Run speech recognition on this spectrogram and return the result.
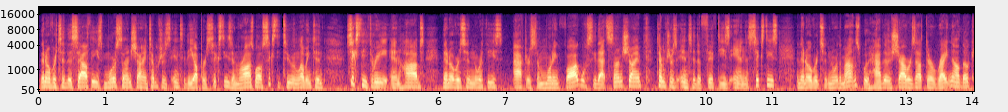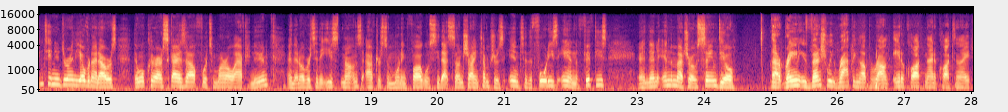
Then over to the southeast, more sunshine. Temperatures into the upper 60s in Roswell, 62 in Lovington, 63 in Hobbs. Then over to the northeast after some morning fog, we'll see that sunshine. Temperatures into the 50s and the 60s. And then over to the northern mountains, we'll have those showers out there right now. They'll continue during the overnight hours. Then we'll clear our skies out for tomorrow afternoon. And then over to the east mountains after some morning fog, we'll see that sunshine. Temperatures into the 40s and the 50s. And then in the metro, same deal. That rain eventually wrapping up around 8 o'clock, 9 o'clock tonight,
